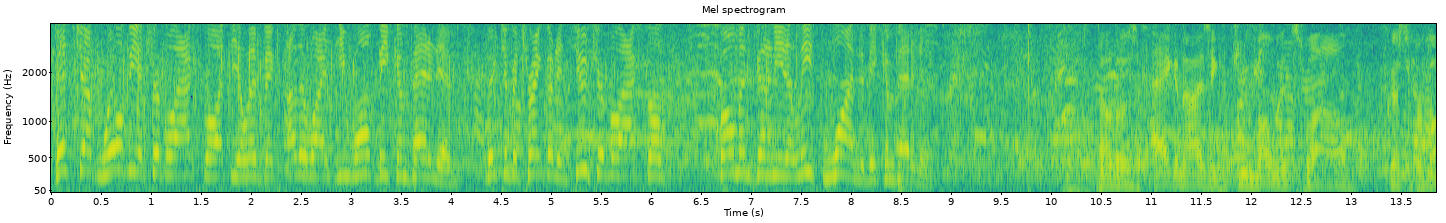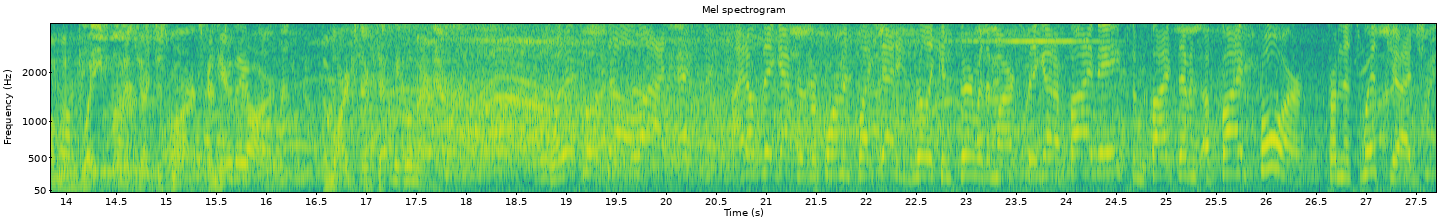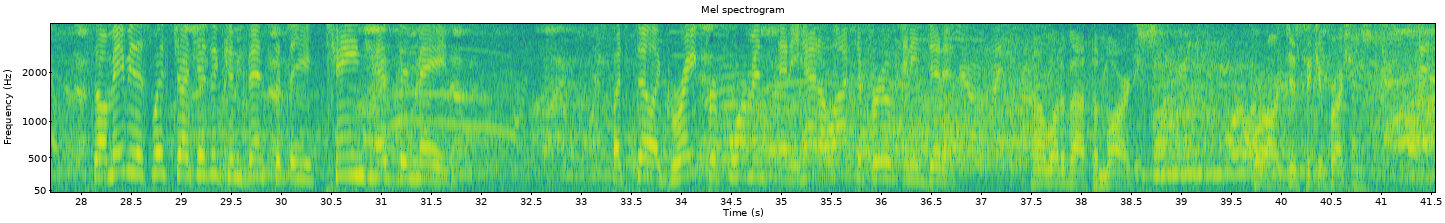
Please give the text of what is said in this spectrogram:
This jump will be a triple axel at the Olympics, otherwise he won't be competitive. Victor Petrenko did two triple axels. Bowman's going to need at least one to be competitive. Now those agonizing few moments while Christopher Bowman waits for the judges' marks. And here they are, the marks for technical merit. Well, this will tell a lot. I don't think after a performance like that he's really concerned with the marks, but he got a 5-8, some 5'7", a 5-4 from the Swiss judge. So maybe the Swiss judge isn't convinced that the change has been made. But still, a great performance, and he had a lot to prove, and he did it. Uh, what about the marks for artistic impression?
